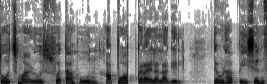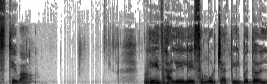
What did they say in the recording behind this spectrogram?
तोच माणूस स्वतःहून आपोआप करायला लागेल. तेवढा पेशन्स ठेवा. हे झालेले समोरच्यातील बदल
